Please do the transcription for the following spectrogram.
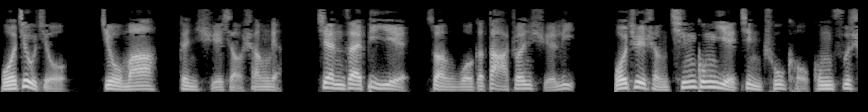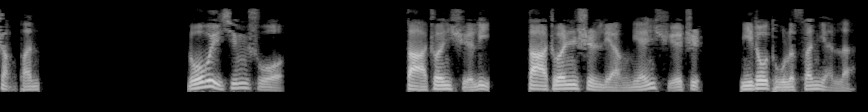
我舅舅舅妈跟学校商量，现在毕业算我个大专学历，我去省轻工业进出口公司上班。”罗卫星说：“大专学历，大专是两年学制，你都读了三年了，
